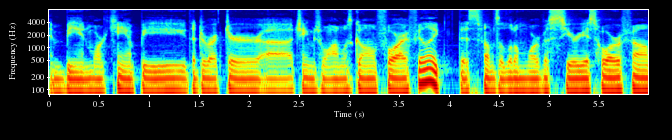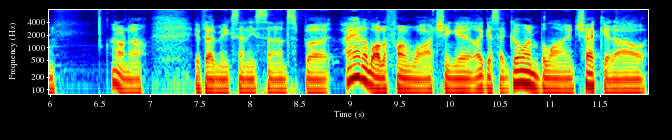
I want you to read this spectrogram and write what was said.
and being more campy. The director, uh, James Wan, was going for. I feel like this film's a little more of a serious horror film. I don't know if that makes any sense, but I had a lot of fun watching it. Like I said, go in blind, check it out.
